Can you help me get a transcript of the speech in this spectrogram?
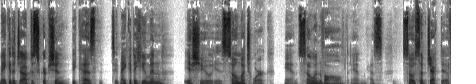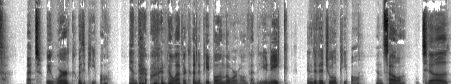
make it a job description because to make it a human issue is so much work and so involved and has so subjective. But we work with people, and there are no other kind of people in the world than unique individual people. And so until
